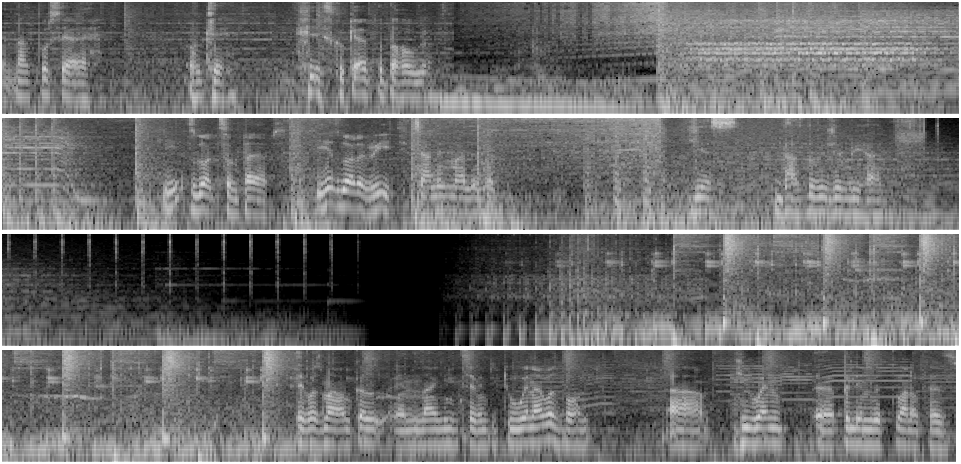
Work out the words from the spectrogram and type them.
नागपुर से आया है ओके इसको क्या पता होगा He has got some types. He has got a reach. Challenge my limit. Yes, that's the vision we have. It was my uncle in 1972 when I was born. Uh, he went uh, pillion with one of his.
